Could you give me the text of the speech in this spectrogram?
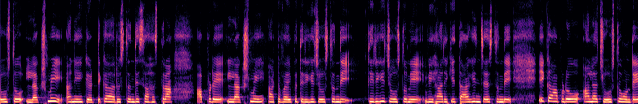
చూస్తూ లక్ష్మి అని గట్టిగా అరుస్తుంది సహస్ర. అప్పుడే లక్ష్మి అటువైపు తిరిగి చూస్తుంది. తిరిగి చూస్తూనే విహారికి తాగించేస్తుంది. ఇక అప్పుడు అలా చూస్తూ ఉంటే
